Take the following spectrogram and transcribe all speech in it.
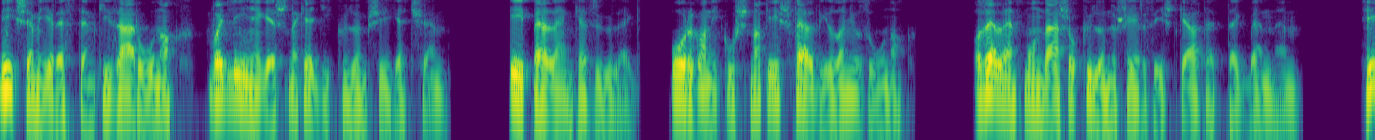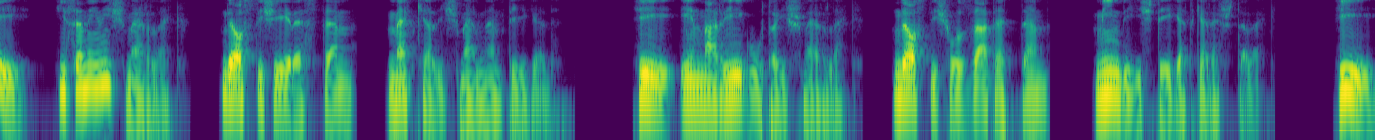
Mégsem éreztem kizárónak, vagy lényegesnek egyik különbséget sem. Épp ellenkezőleg, organikusnak és felvillanyozónak. Az ellentmondások különös érzést keltettek bennem. Hé, hiszen én ismerlek, de azt is éreztem, meg kell ismernem téged. Hé, én már régóta ismerlek, de azt is hozzátettem, mindig is téged kerestelek. Hé,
